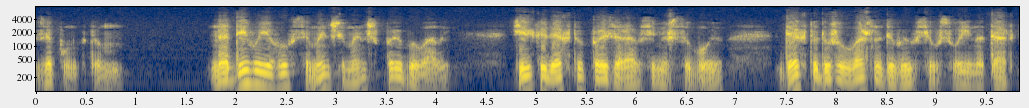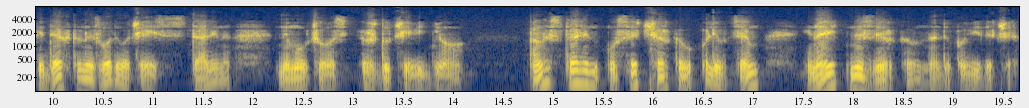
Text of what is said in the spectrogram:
за пунктом. На диво його все менше і менш перебивали, тільки дехто перезирався між собою, дехто дуже уважно дивився у свої нотатки, дехто не зводив очей з Сталіна, немов чогось ждучи від нього. Але Сталін усе черкав олівцем і навіть не зиркав на доповідача,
